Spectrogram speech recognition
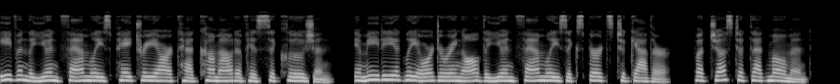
even the Yun family's patriarch had come out of his seclusion, immediately ordering all the Yun family's experts to gather. But just at that moment,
